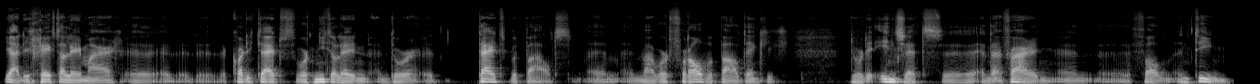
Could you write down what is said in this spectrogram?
Ja, die geeft alleen maar. Uh, de, de, kwaliteit wordt niet alleen door tijd bepaald, uh, maar wordt vooral bepaald, denk ik, door de inzet en de ervaring van een team.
